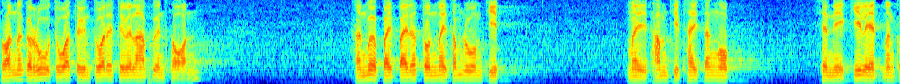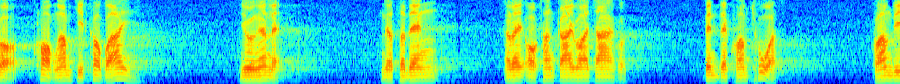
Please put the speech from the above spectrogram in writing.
สอนมันก็รู้ตัวตื่นตัวได้แต่เวลาเพื่อนสอนอันเมื่อไปไปแล้วตนไม่สำรวมจิต ไม่ทำจิตให้สงบ เช่นนี้กิเลสมันก็ครอบงำจิตเข้าไป อยู่งั้นแหละ เนี่ยแสดงอะไรออกทางกายวาจาก็เป็นแต่ความชั่ว ความดี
